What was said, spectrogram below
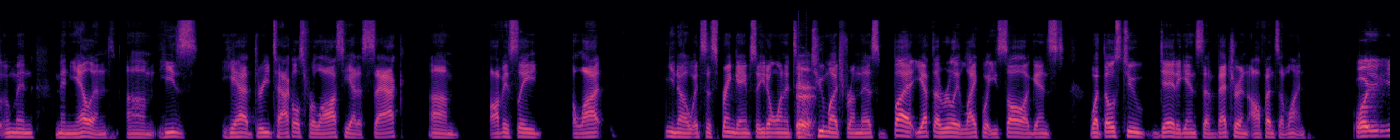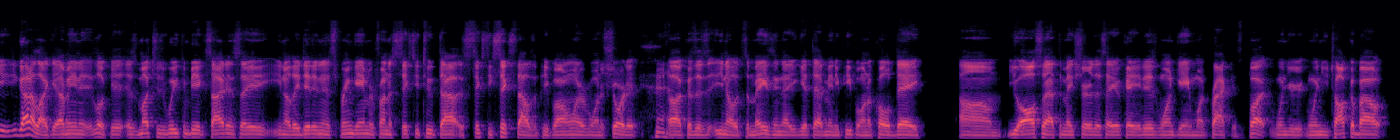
Uman Menyelen. Um, he's he had three tackles for loss. He had a sack. Um, obviously a lot you know it's a spring game so you don't want to take sure. too much from this but you have to really like what you saw against what those two did against a veteran offensive line. Well you, you got to like it. I mean look as much as we can be excited and say you know they did it in a spring game in front of 62,000 66,000 people i don't want everyone to short it because uh, it's you know it's amazing that you get that many people on a cold day. Um you also have to make sure to say okay it is one game one practice. But when you're when you talk about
